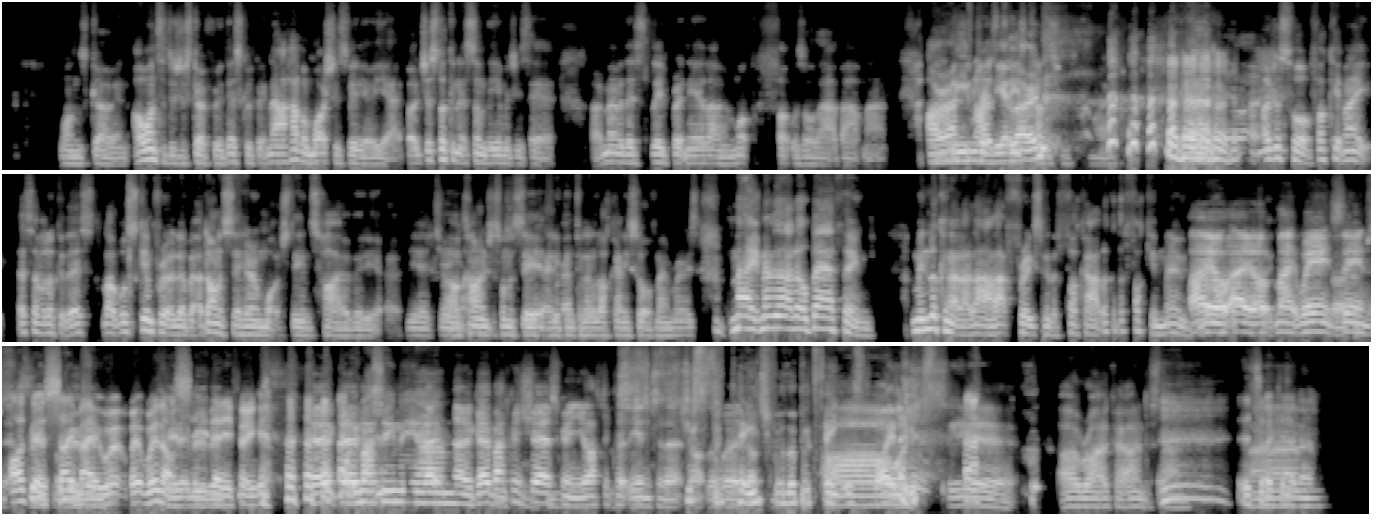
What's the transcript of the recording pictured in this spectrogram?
ones going. I wanted to just go through this quickly. Now I haven't watched this video yet, but just looking at some of the images here, I remember this "Leave Britney Alone." What the fuck was all that about, man? I Leave recognise Britney these alone. cunts from somewhere. Yeah. I just thought, fuck it, mate. Let's have a look at this. Like, we'll skim through it a little bit. I don't want to sit here and watch the entire video. Yeah, I kind of just want to see if anything can unlock any sort of memories. Mate, remember that little bear thing? I mean, looking at that now, that freaks me the fuck out. Look at the fucking moon. Hey Look up, at hey up, mate. We ain't Uh, seeing I was going to say, mate, we're, we're- we're not Streets seeing moving. anything. Go, Have go you not back, seen the go, um? no, go back and share screen. You'll have to click the internet, not Just the the word. page for the potato Oh, I smiley. see it. Oh right, okay, I understand. it's okay, Um, man.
